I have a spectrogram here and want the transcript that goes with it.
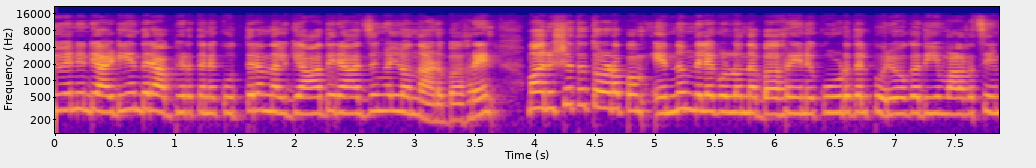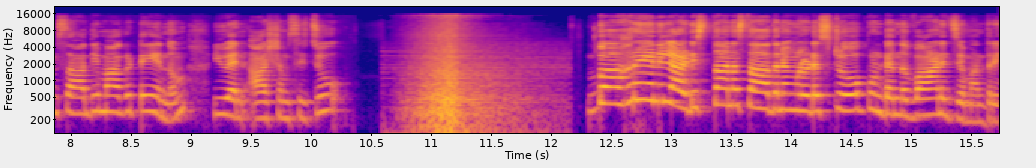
യു എന്നിന്റെ അടിയന്തര അഭ്യർത്ഥനയ്ക്ക് ഉത്തരം നൽകിയ ആദ്യ രാജ്യങ്ങളിലൊന്നാണ് ബഹ്റൈൻ. മനുഷ്യത്വത്തോടൊപ്പം എന്നും നിലകൊള്ളുന്ന ബഹ്റൈന് കൂടുതൽ പുരോഗതിയും വളർച്ചയും സാധ്യമാകട്ടെ എന്നും യു ആശംസിച്ചു. ബഹ്റൈനിൽ അടിസ്ഥാന സാധനങ്ങളുടെ സ്റ്റോക്ക് ഉണ്ടെന്ന് വാണിജ്യമന്ത്രി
